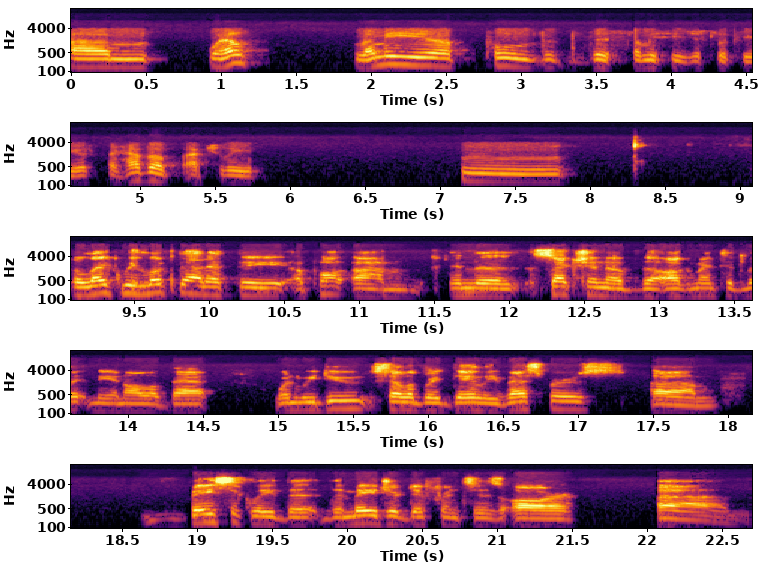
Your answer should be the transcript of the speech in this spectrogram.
Um, well, let me uh, pull th- this. Let me see. Just look here. I have a actually. Hmm. So, like we looked at at the um, in the section of the augmented litany and all of that, when we do celebrate daily vespers, um, basically the the major differences are um,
